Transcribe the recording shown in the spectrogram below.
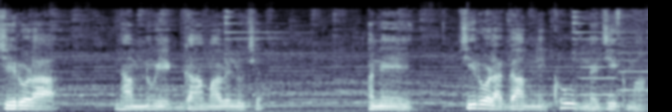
ચિરોડા નામનું એક ગામ આવેલું છે અને ચિરોડા ગામની ખૂબ નજીકમાં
